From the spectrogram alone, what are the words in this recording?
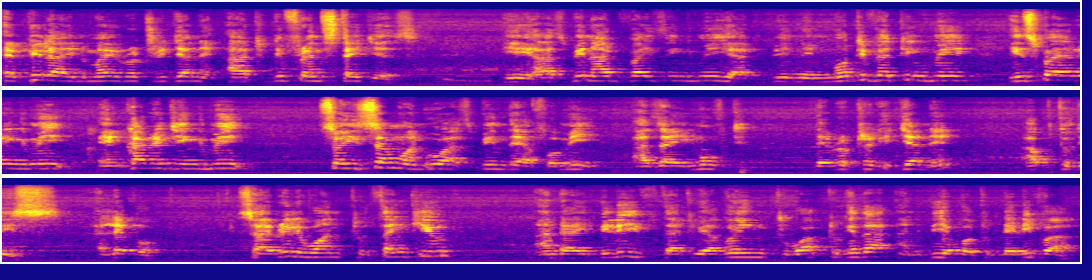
a pillar in my Rotary journey at different stages. He has been advising me, he has been motivating me, inspiring me, encouraging me. So he's someone who has been there for me as I moved the Rotary journey up to this level. So I really want to thank you and I believe that we are going to work together and be able to deliver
